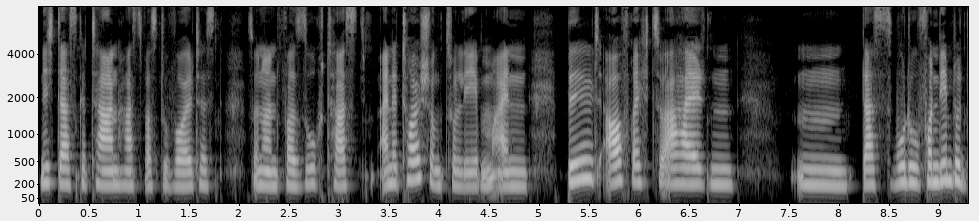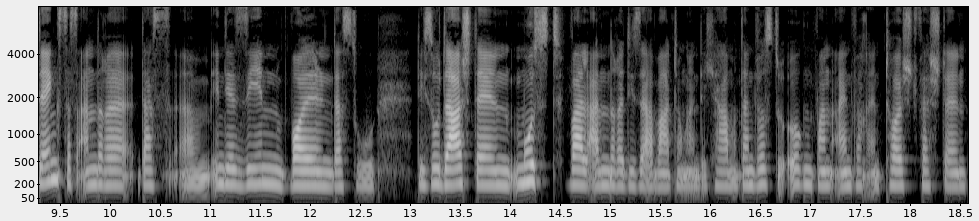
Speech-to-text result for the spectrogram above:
nicht das getan hast, was du wolltest, sondern versucht hast, eine Täuschung zu leben, ein Bild aufrechtzuerhalten, Mm, das, wo du, von dem du denkst, dass andere das ähm, in dir sehen wollen, dass du dich so darstellen musst, weil andere diese Erwartungen an dich haben. Und dann wirst du irgendwann einfach enttäuscht feststellen,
